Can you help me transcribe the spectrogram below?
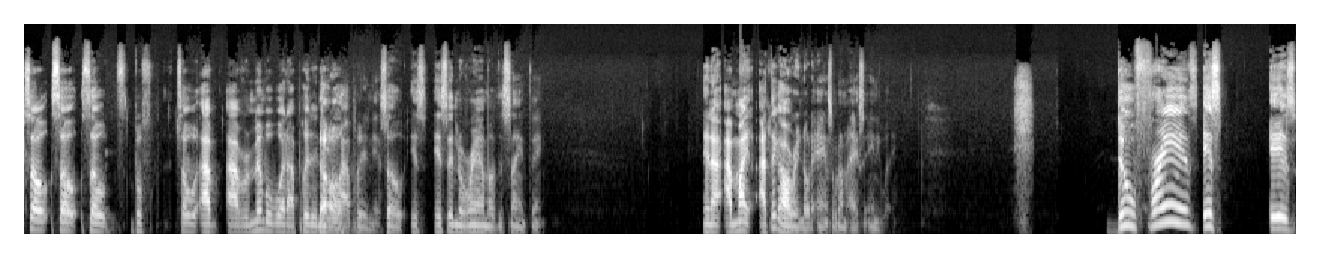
So so so bef- so I I remember what I put in there. What I put in there. So it's it's in the realm of the same thing. And I, I might I think I already know the answer, but I'm asking anyway. Do friends is is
